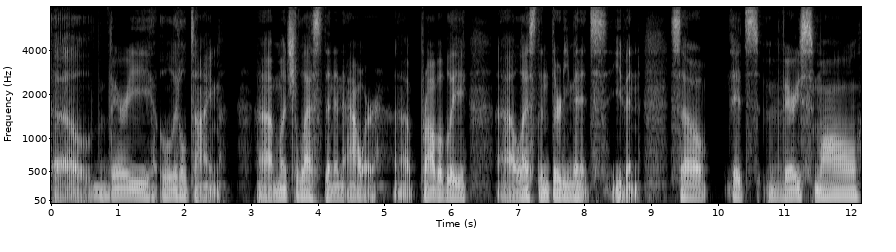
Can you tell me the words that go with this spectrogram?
uh, very little time, uh, much less than an hour, uh, probably uh, less than 30 minutes, even. So it's very small,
